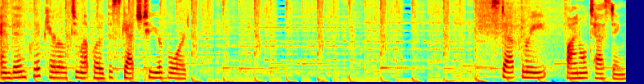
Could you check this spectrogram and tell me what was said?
and then click arrow to upload the sketch to your board. Step 3 Final Testing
